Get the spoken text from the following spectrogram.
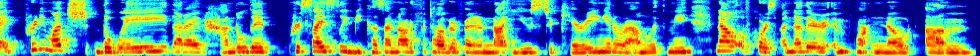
I pretty much the way that I've handled it precisely because I'm not a photographer and I'm not used to carrying it around with me. Now, of course, another important note. Um,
